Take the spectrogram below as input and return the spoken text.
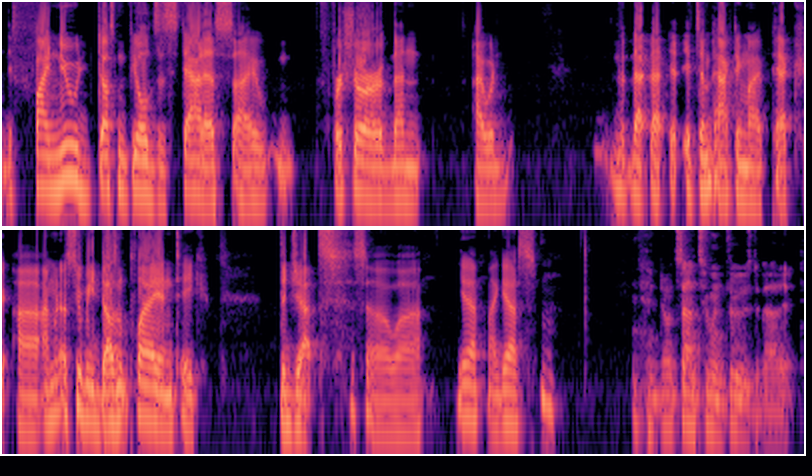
if I knew Justin Fields' status, I for sure then I would that, that it's impacting my pick. Uh, I'm going to assume he doesn't play and take the Jets. So uh, yeah, I guess. Don't sound too enthused about it.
